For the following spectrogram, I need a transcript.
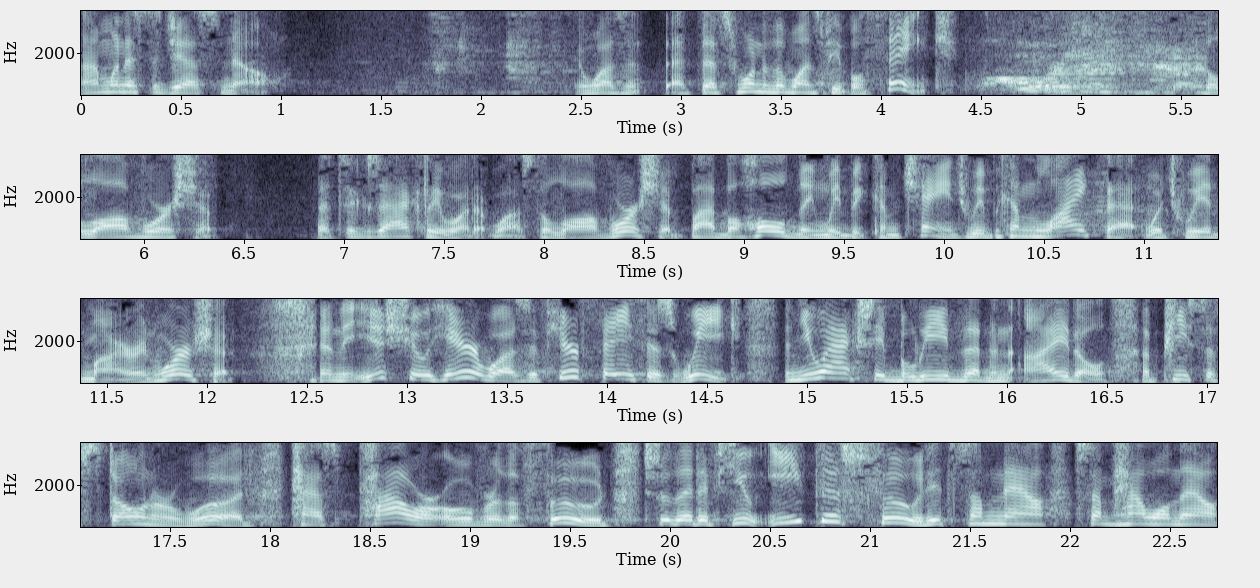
I'm going to suggest no. It wasn't. That's one of the ones people think. The law of worship. That's exactly what it was. The law of worship. By beholding, we become changed. We become like that which we admire and worship. And the issue here was if your faith is weak and you actually believe that an idol, a piece of stone or wood, has power over the food, so that if you eat this food, it somehow, somehow will now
